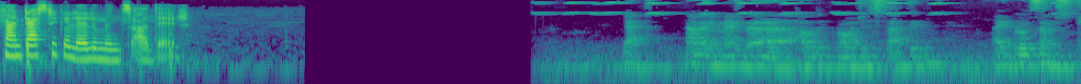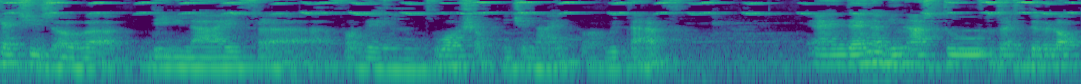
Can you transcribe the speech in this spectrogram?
fantastical elements are there. Yeah, now I remember how the project started. I brought some sketches of uh, daily life uh, for the workshop in Chennai uh, with Tara. And then I've been asked to, to try to develop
